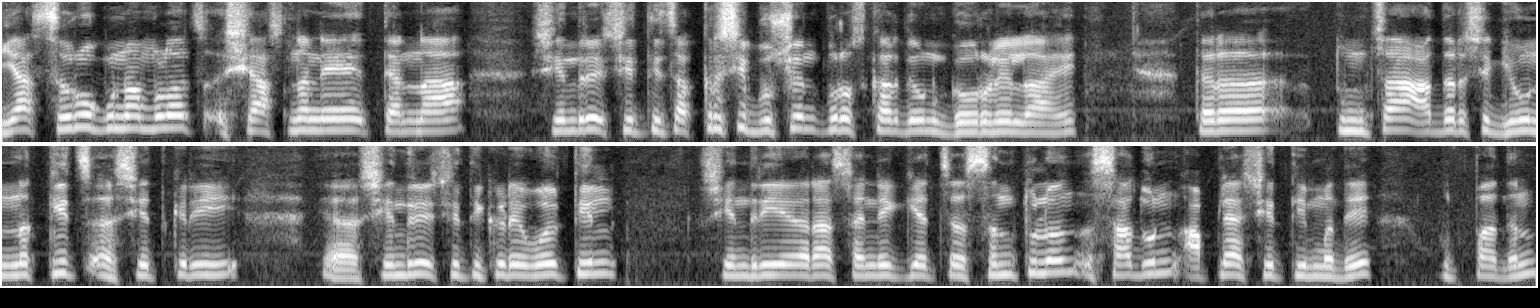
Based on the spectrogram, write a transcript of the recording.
या सर्व गुणामुळंच शासनाने त्यांना सेंद्रिय शेतीचा कृषीभूषण पुरस्कार देऊन गौरवलेला आहे. तर तुमचा आदर्श घेऊन नक्कीच शेतकरी सेंद्रिय शेतीकडे वळतील. सेंद्रिय रासायनिक याचं संतुलन साधून आपल्या शेतीमध्ये उत्पादन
